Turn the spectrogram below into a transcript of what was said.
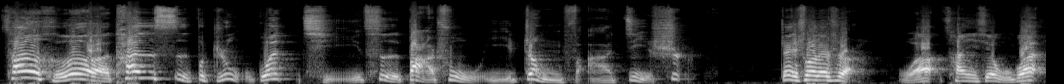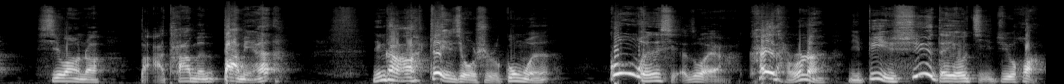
参合贪肆不止五官，起次罢黜，以正法济世。这说的是我参一些武官，希望呢把他们罢免。您看啊，这就是公文。公文写作呀，开头呢，你必须得有几句话，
